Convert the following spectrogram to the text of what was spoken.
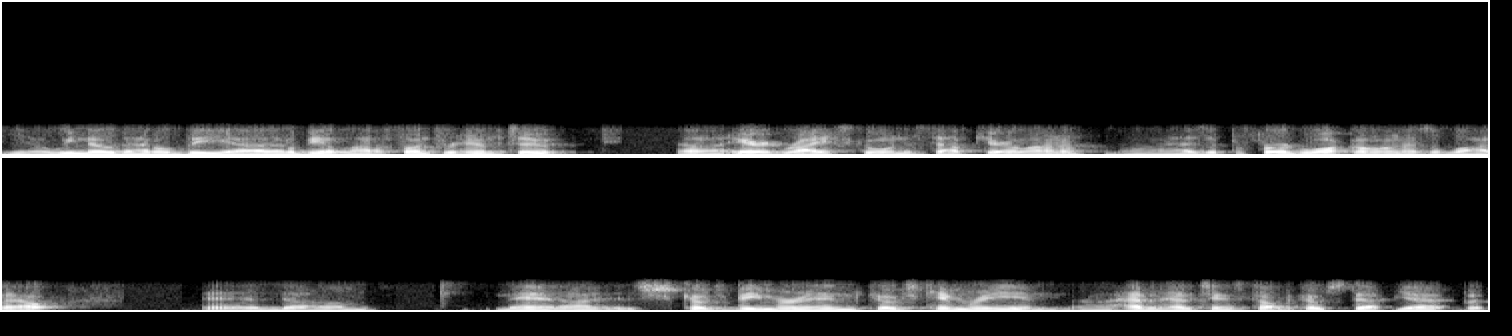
you know, we know that'll be uh, that'll be a lot of fun for him too. Uh, Eric Rice going to South Carolina uh, as a preferred walk-on, as a wideout, and um, man, I, Coach Beamer and Coach Kimry, and I uh, haven't had a chance to talk to Coach Stepp yet, but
